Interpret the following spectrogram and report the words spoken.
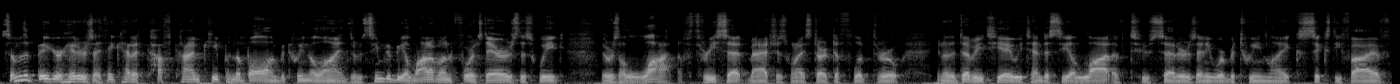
some of the bigger hitters I think had a tough time keeping the ball in between the lines. There seemed to be a lot of unforced errors this week. There was a lot of three set matches when I start to flip through. You know, the WTA we tend to see a lot of two setters anywhere between like sixty five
